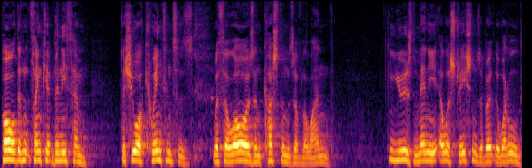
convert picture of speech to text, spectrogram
Paul didn't think it beneath him to show acquaintances with the laws and customs of the land. He used many illustrations about the world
